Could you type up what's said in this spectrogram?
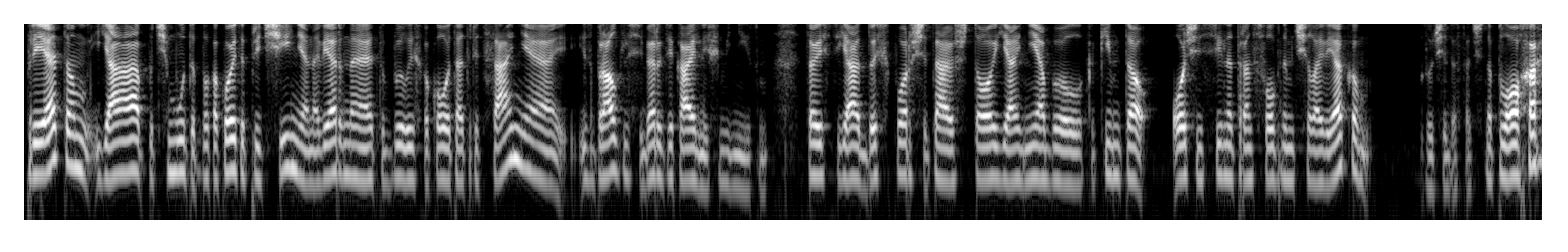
При этом я почему-то, по какой-то причине, наверное, это было из какого-то отрицания, избрал для себя радикальный феминизм феминизм. То есть я до сих пор считаю, что я не был каким-то очень сильно трансфобным человеком, звучит достаточно плохо,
